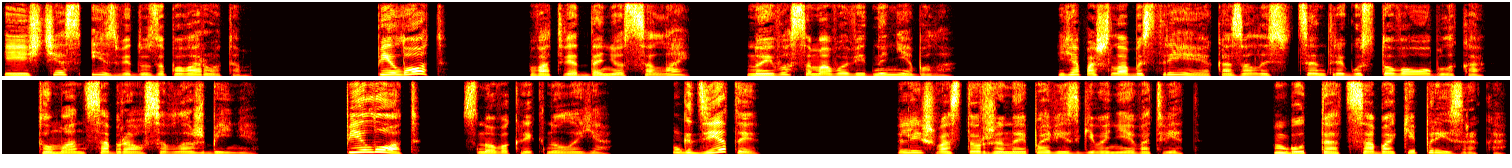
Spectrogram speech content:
и исчез из виду за поворотом. «Пилот!» В ответ донесся лай, но его самого видно не было. Я пошла быстрее и оказалась в центре густого облака. Туман собрался в ложбине. «Пилот!» — снова крикнула я. «Где ты?» Лишь восторженное повизгивание в ответ. Будто от собаки-призрака.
